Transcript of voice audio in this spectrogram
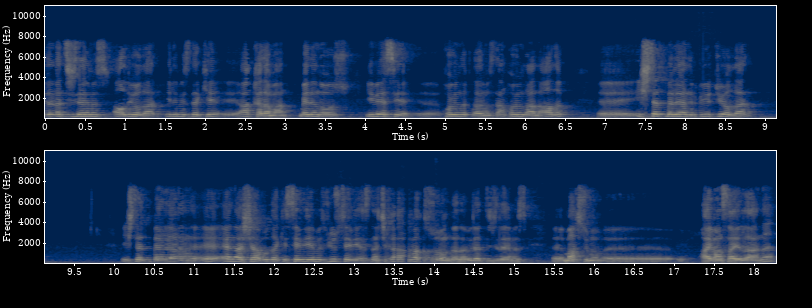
üreticilerimiz alıyorlar. İlimizdeki e, Akkaraman, Medenoğuz, İvesi e, koyunluklarımızdan koyunlarını alıp e, işletmelerini büyütüyorlar. İşletmelerini e, en aşağı buradaki seviyemiz 100 seviyesine çıkarmak zorundalar üreticilerimiz maksimum hayvan sayılarını.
